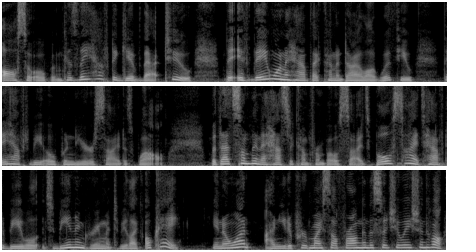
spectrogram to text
also open because they have to give that too. But if they want to have that kind of dialogue with you, they have to be open to your side as well. But that's something that has to come from both sides. Both sides have to be able to be in agreement to be like, okay, you know what? I need to prove myself wrong in this situation as well.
